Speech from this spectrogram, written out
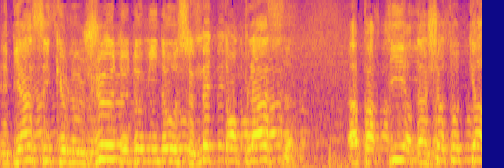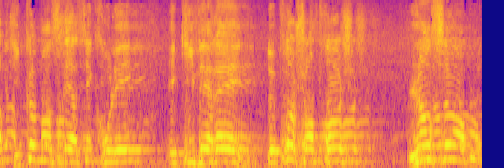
eh bien c'est que le jeu de domino se mette en place à partir d'un château de cartes qui commencerait à s'écrouler et qui verrait de proche en proche l'ensemble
